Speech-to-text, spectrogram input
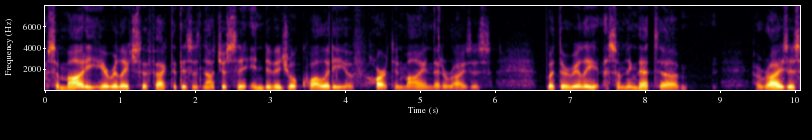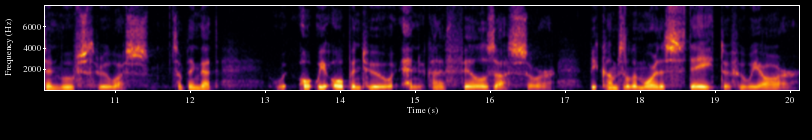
samadhi here relates to the fact that this is not just an individual quality of heart and mind that arises, but they're really uh, something that uh, arises and moves through us, something that we open to and kind of fills us or becomes a little bit more the state of who we are.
